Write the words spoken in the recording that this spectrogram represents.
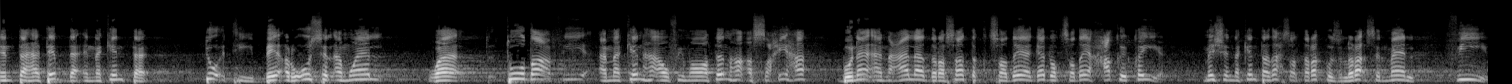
أنت هتبدأ إنك أنت تؤتي برؤوس الأموال وتوضع في أماكنها أو في مواطنها الصحيحة بناء على دراسات اقتصادية جدوى اقتصادية حقيقية مش إنك أنت تحصل تركز لرأس المال في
